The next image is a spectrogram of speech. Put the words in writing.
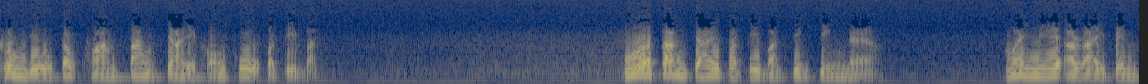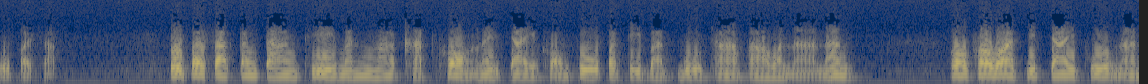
ขึ้นอยู่กับความตั้งใจของผู้ปฏิบัติ เมื่อตั้งใจปฏิบัติจริง ๆ แล้ว ไม่มีอะไรเป็นอุปสรรค อุปสรรคต่างๆที่มันมาขัดข้องในใจของผู้ปฏิบัติบูชาภาวนานั้นก็เพราะว่าจิตใจผู้นั้น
